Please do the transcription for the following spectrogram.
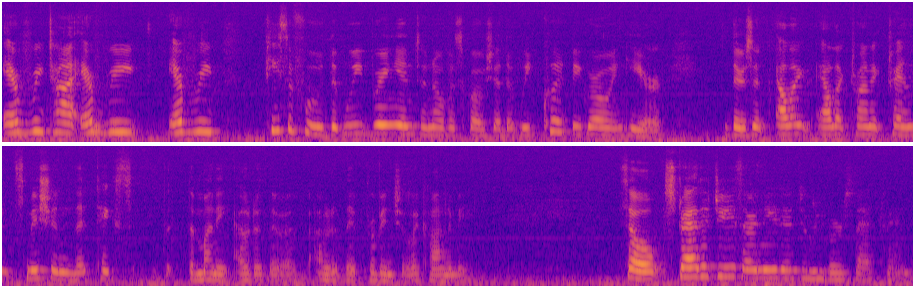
every time, every, every piece of food that we bring into Nova Scotia that we could be growing here, there's an ele electronic transmission that takes the money out of the out of the provincial economy. So strategies are needed to reverse that trend.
